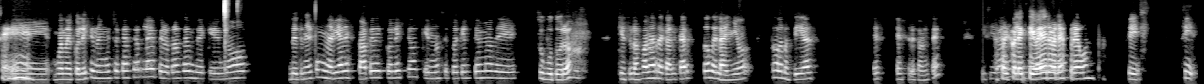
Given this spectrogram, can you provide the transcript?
Sí, Eh, bueno, el colegio no hay mucho que hacerle, pero traten de que no, de tener como una vía de escape del colegio, que no se toque el tema de su futuro, que se los van a recalcar todo el año, todos los días. Es estresante. Y si hasta el colectivero les pregunta. sí, sí,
